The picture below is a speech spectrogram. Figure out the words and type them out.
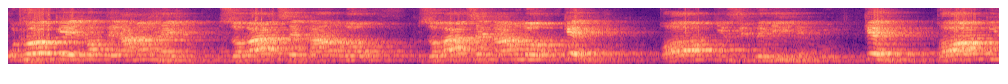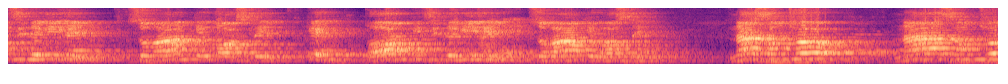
उठो के वक्त अमल है जुबान से काम लो जुबान से काम लो के कौम की जिंदगी है के कौम की जिंदगी है ज़ुबान के वास्ते, के कौम की ज़िंदगी है, ज़ुबान के वास्ते। ना समझो ना समझो,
